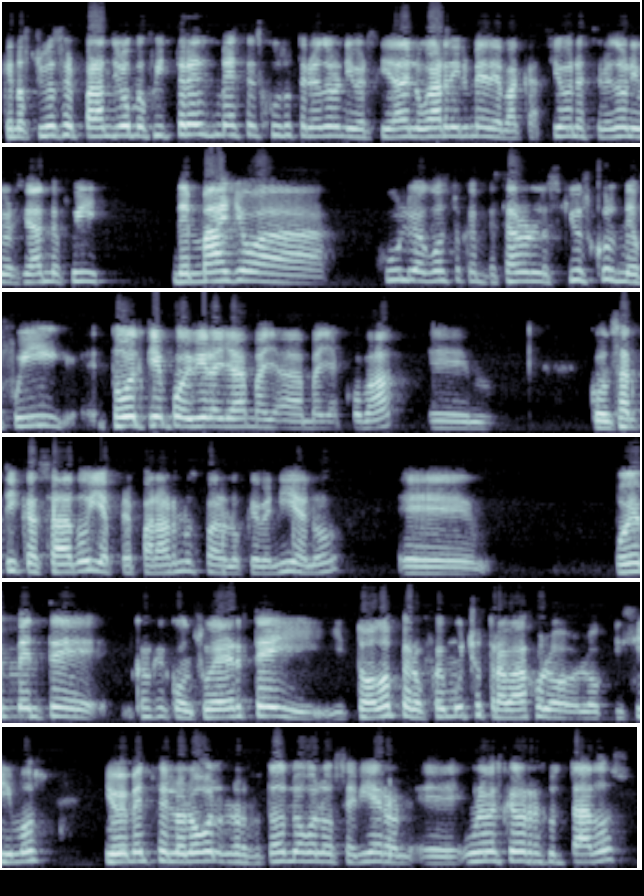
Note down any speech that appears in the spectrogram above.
que nos estuvimos preparando. Yo me fui tres meses justo terminando la universidad, en lugar de irme de vacaciones, terminando la universidad, me fui de mayo a julio, agosto que empezaron los Q Schools, me fui todo el tiempo a vivir allá a, Maya- a Mayacobá. Eh, con Santi Casado y a prepararnos para lo que venía, ¿no? Eh, obviamente, creo que con suerte y, todo, pero fue mucho trabajo lo, lo que hicimos y obviamente lo, luego, los resultados luego los se vieron. Eh, una vez que los resultados,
